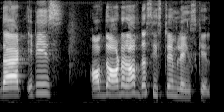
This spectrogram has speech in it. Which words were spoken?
that it is of the order of the system length scale.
